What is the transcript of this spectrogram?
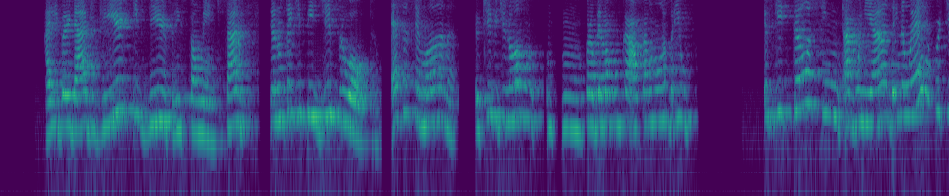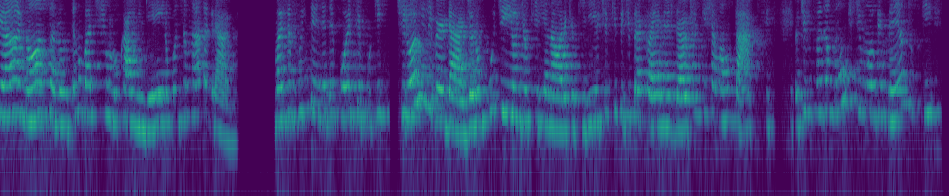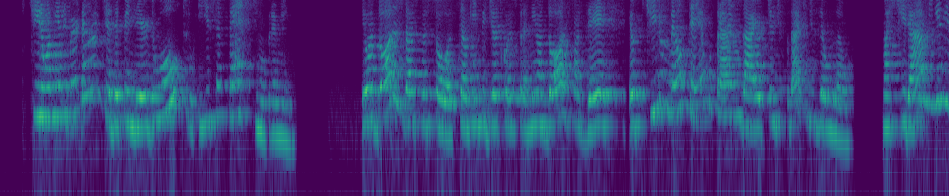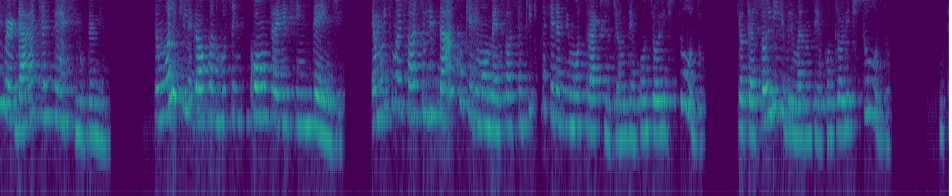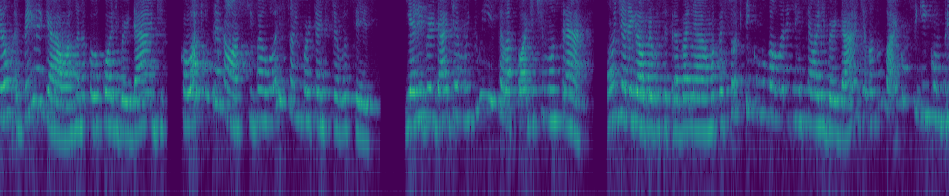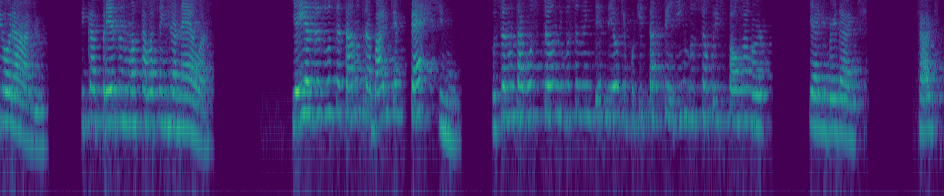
A liberdade de ir e vir, principalmente, sabe? Eu não ter que pedir para o outro. Essa semana, eu tive de novo um, um problema com o carro, o carro não abriu eu fiquei tão assim, agoniada, e não era porque, ai, nossa, não, eu não bati no carro ninguém, não aconteceu nada grave. Mas eu fui entender depois que é porque tirou a minha liberdade, eu não pude ir onde eu queria na hora que eu queria, eu tive que pedir para a Cléia me ajudar, eu tive que chamar um táxi, eu tive que fazer um monte de movimentos que tiram a minha liberdade, é depender do outro, e isso é péssimo para mim. Eu adoro ajudar as pessoas. Se alguém pedir as coisas para mim, eu adoro fazer. Eu tiro meu tempo para ajudar. Eu tenho dificuldade de dizer o não. Mas tirar a minha liberdade é péssimo para mim. Então, olha que legal quando você encontra e entende. É muito mais fácil lidar com aquele momento. Falar assim, o que está que tá querendo me mostrar aqui? Que eu não tenho controle de tudo. Que eu até sou livre, mas não tenho controle de tudo. Então, é bem legal. A Hanna colocou a liberdade. Coloquem para nós que valores são importantes para vocês. E a liberdade é muito isso. Ela pode te mostrar onde é legal para você trabalhar. Uma pessoa que tem como valor essencial a liberdade, ela não vai conseguir cumprir horário, ficar presa numa sala sem janela. E aí, às vezes, você está num trabalho que é péssimo. Você não está gostando e você não entendeu que é porque está ferindo o seu principal valor, que é a liberdade. Sabe?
